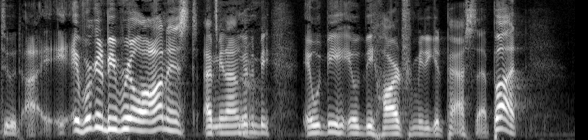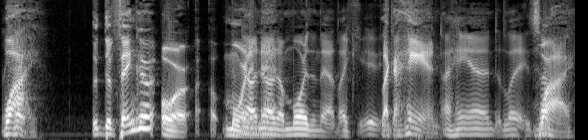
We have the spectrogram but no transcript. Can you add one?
dude, I, if we're going to be real honest, I mean, I'm going to be. It would be it would be hard for me to get past that. But why? the finger or more no, no, that? no, more than that. Like it- Like a hand. a hand. Like, so Why?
